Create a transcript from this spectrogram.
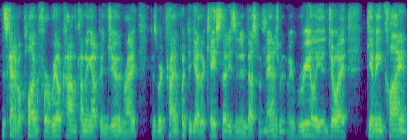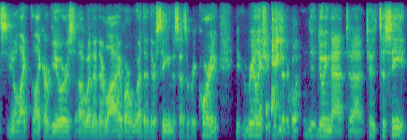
This kind of a plug for Realcomm coming up in June, right? Because we're trying to put together case studies in investment management. We really enjoy giving clients, you know, like like our viewers, uh, whether they're live or whether they're seeing this as a recording, you really should consider go, doing that uh, to to see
